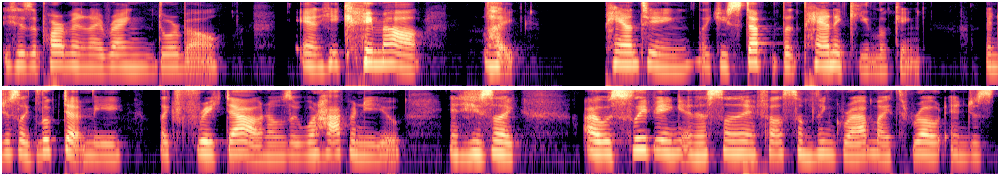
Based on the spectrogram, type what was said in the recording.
his apartment and I rang the doorbell and he came out like panting, like he stepped but panicky looking and just like looked at me like freaked out and I was like, What happened to you? And he's like, I was sleeping and then suddenly I felt something grab my throat and just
